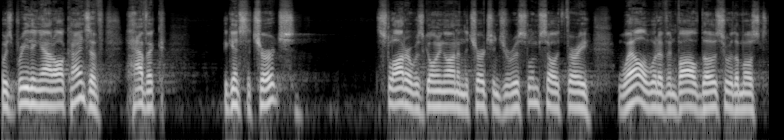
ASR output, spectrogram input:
was breathing out all kinds of havoc against the church, slaughter was going on in the church in Jerusalem, so it very well would have involved those who were the most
